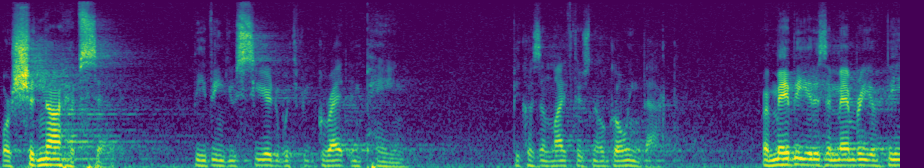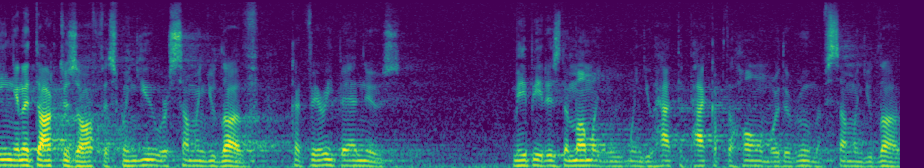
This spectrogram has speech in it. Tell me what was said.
or should not have said, leaving you seared with regret and pain. Because in life there's no going back. Or maybe it is a memory of being in a doctor's office when you or someone you love got very bad news. Maybe it is the moment when you had to pack up the home or the room of someone you love.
